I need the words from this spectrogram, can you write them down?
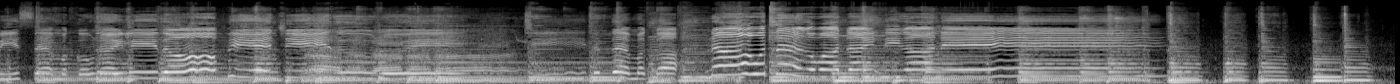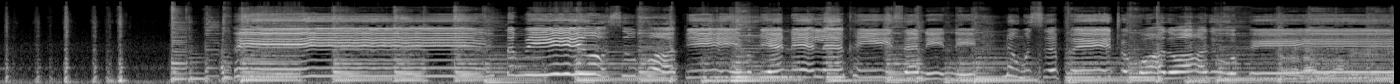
ပြီးဆက်မကုန်နိုင်လေတော့ဖေရဲ့ချီသူတွေဒီသက်သက်မကနာဝတ်တဲ့ကဘာတိုင်းဒီကနေအဖေသမီးကိုစုခွာပြေးမပြဲနဲ့အလဲခရီးစနေနေနှုတ်မဆက်ဖေးထွက်ခွာသွားသူအဖေအဖေမ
